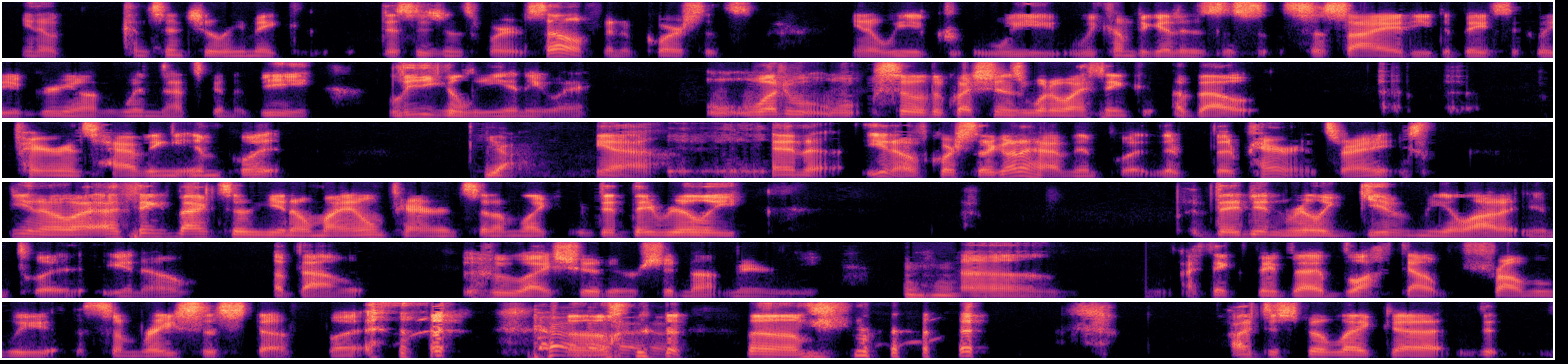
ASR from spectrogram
you know, consensually make decisions for itself. And of course, it's you know we we we come together as a society to basically agree on when that's going to be legally anyway what do, so the question is what do i think about parents having input? Yeah. Yeah. And uh, you know of course they're going to have input. They're, they're parents right? You know I, I think back to you know my own parents and i'm like did they really they didn't really give me a lot of input you know about who I should or should not marry. Mm-hmm. Um, I think maybe I blocked out probably some racist stuff, but um, um I just feel like uh,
